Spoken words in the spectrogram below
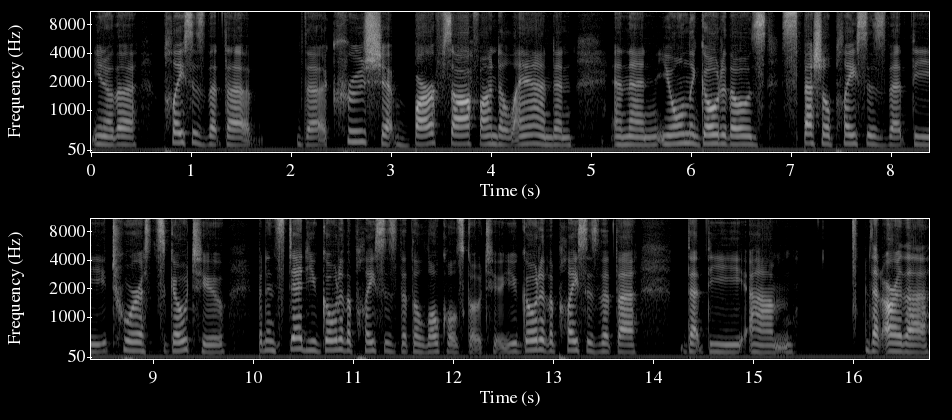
you know the places that the the cruise ship barfs off onto land and and then you only go to those special places that the tourists go to but instead you go to the places that the locals go to. You go to the places that the that the um, that are the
